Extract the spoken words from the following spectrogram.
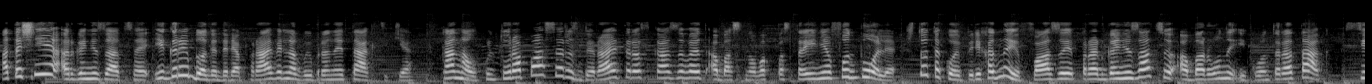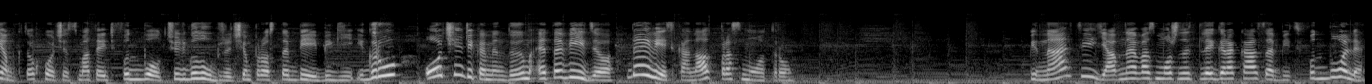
а точнее организация игры благодаря правильно выбранной тактике. Канал «Культура паса» разбирает и рассказывает об основах построения в футболе, что такое переходные фазы, про организацию обороны и контратак. Всем, кто хочет смотреть футбол чуть глубже, чем просто бей, беги игру, очень рекомендуем это видео, да и весь канал к просмотру. Пенальти – явная возможность для игрока забить в футболе,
